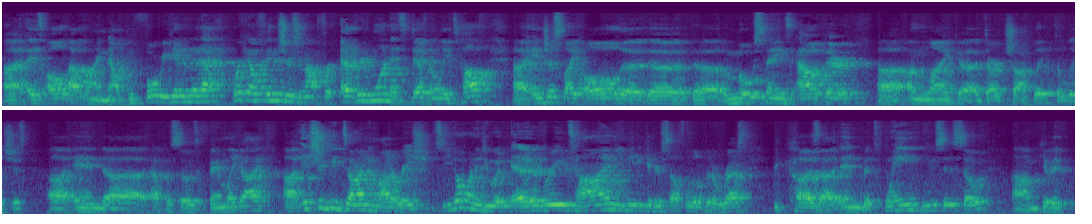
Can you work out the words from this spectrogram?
Uh, it's all outlined. Now, before we get into that, workout finishers are not for everyone. It's definitely tough. Uh, and just like all the, the, the most things out there, uh, unlike uh, dark chocolate, delicious, uh, and episodes of Family Guy, it should be done in moderation. So you don't want to do it every time. You need to give yourself a little bit of rest because in between uses, so um, give it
